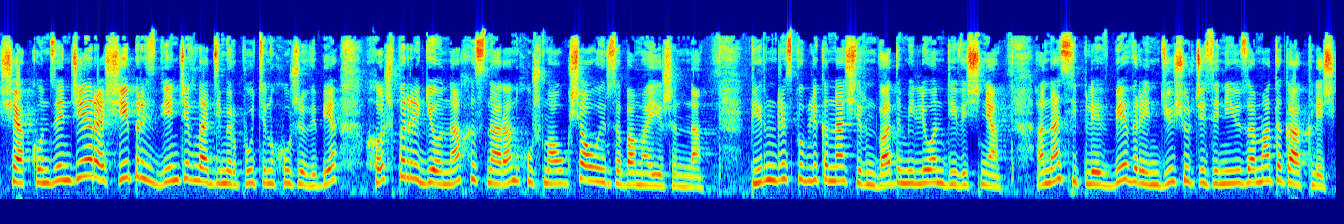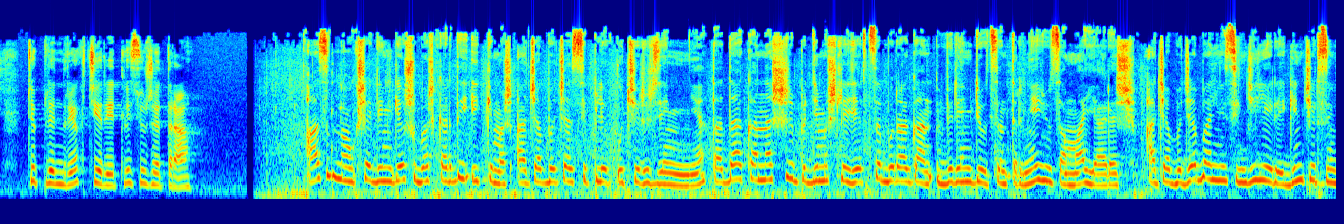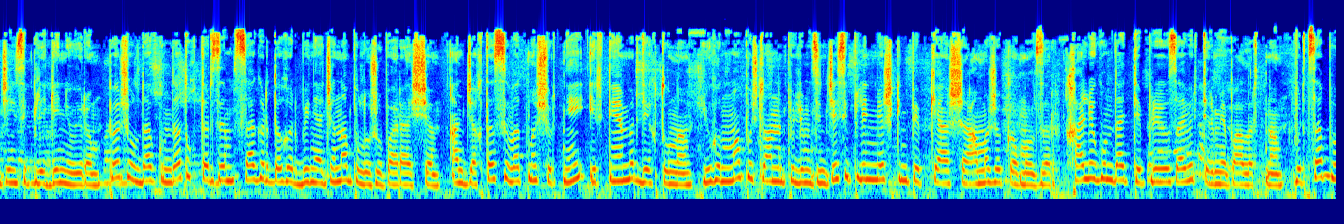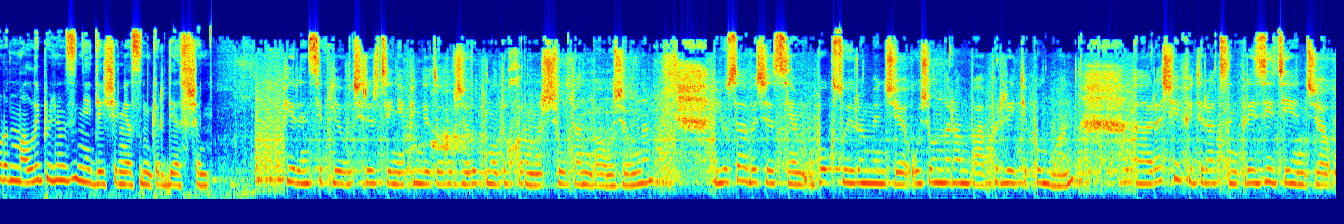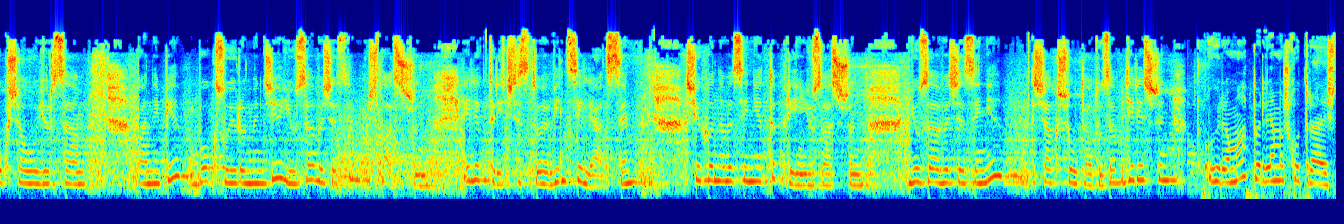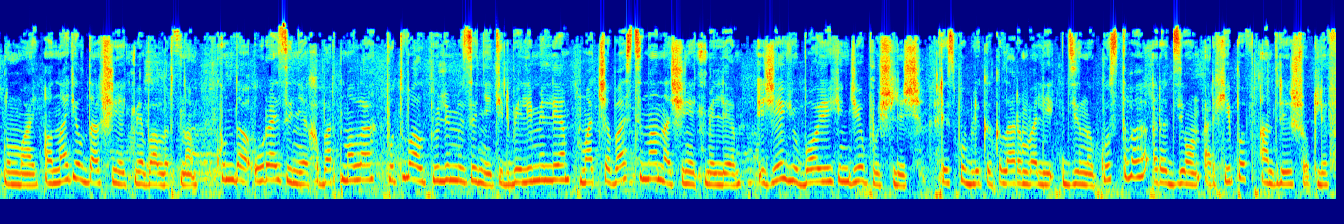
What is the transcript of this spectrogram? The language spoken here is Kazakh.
Шак күнзенже Россия президенті Владимир Путин хужывебе хыш бір региона хыснаран хушмаукша ойырзабама ежынна. Пирн республикана 22 миллион девишня. Ана сиплевбе врендю шүрчезіне юзаматы гаклеш. Төпленрек черетлі сюжетра. Азып наукша денге шубашкарды икимаш ачабыча сиплеп учрежденине, тада канаши предимышледерцы быраган верендю центрне юзама ярыш. Ачабыча больницинче ерегин чирсинчен сиплеген уйрым. Пөр жылда кунда тухтарзым сагырды гырбин ачана пулушу парашы. Анжақта сыватма шүртне иртне өмір дехтуна. Юхынма пушланы пүлімзінче сипленмешкин пепке ашы амыжы кымылзыр. Хали гунда тепле терме балыртна. Вырца бурын малы пүлімзіне дешенесін кірдесшін. Пирен сипле учреждение пинде доғыр жұрут молды хормаш шултан ба ужылна. Юза вачасем бокс уйрымынже ужылнарам ба бір реде пулман. Россия Федерацияның президенті укша уйырса панепе бокс уйрымынже юза вачасем ушласшын. Электричество, вентиляция. Шихына васене тыпрен юзасшын. Юза вачасене шак шултаду забдерешшын. Уйрама пірремыш хутраиш нумай. Ана елдақшын етме балыртна. Кунда урайзине хабартмала, путвал пүлімізіне тербелемеле, матчабастина нашин етмеле. Же юбау ехинже пушлиш. Республика Каларымвали Дина Кустова, Родион Архипов, Андрей Шоклев.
